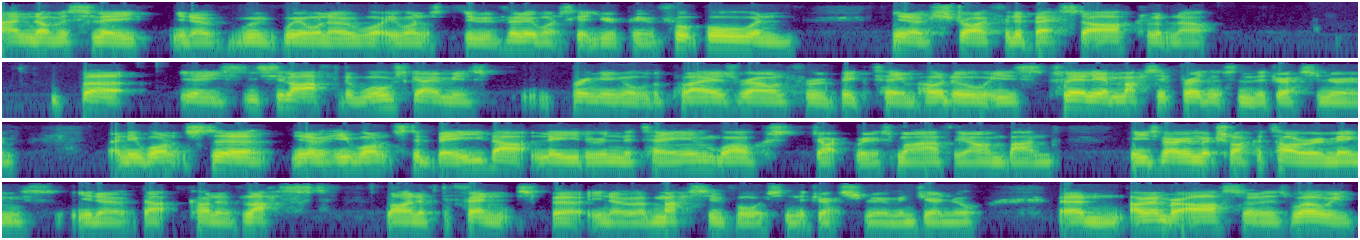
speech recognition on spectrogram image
And obviously, you know, we, we all know what he wants to do with Villa. He wants to get European football and, you know, strive for the best at our club now. But yeah, you, see, like after the Wolves game, he's bringing all the players around for a big team huddle. He's clearly a massive presence in the dressing room, and he wants to, you know, he wants to be that leader in the team. Whilst Jack Grealish might have the armband, he's very much like a Tyrone Mings, you know, that kind of last line of defence, but you know, a massive voice in the dressing room in general. Um, I remember at Arsenal as well. He,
